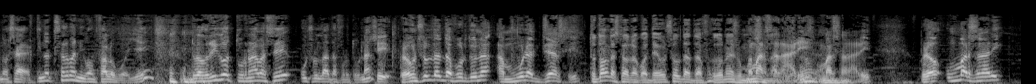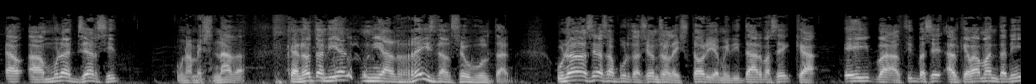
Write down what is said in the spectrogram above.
No sé, aquí no et salva ni Gonzalo Boy, eh? Rodrigo tornava a ser un soldat de fortuna. Sí, però un soldat de fortuna amb un exèrcit Tota l'estona, quan diu soldat de fortuna, és un un mercenari. mercenari, un mercenari. Però un mercenari eh, amb un exèrcit, una mesnada, que no tenien ni els reis del seu voltant. Una de les seves aportacions a la història militar va ser que ell, va, el Cid va ser el que va mantenir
